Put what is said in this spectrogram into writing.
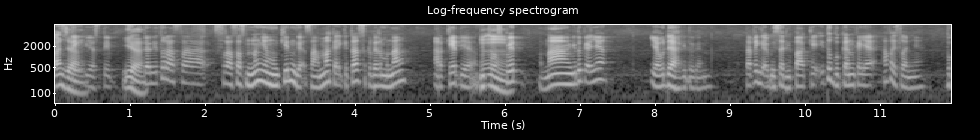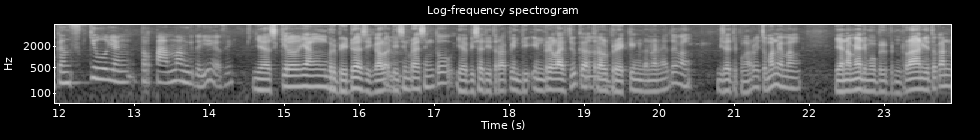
panjang Steep ya steep. Iya. Dan itu rasa serasa seneng yang mungkin nggak sama kayak kita sekedar menang arcade ya, for Mm-mm. Speed menang gitu kayaknya ya udah gitu kan. Tapi nggak bisa dipakai itu bukan kayak apa istilahnya? Bukan skill yang tertanam gitu ya nggak sih? Ya skill yang berbeda sih. Kalau di sim racing tuh ya bisa diterapin di in real life juga, trail braking dan lain-lain itu emang bisa dipengaruhi. Cuman memang ya namanya di mobil beneran gitu kan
